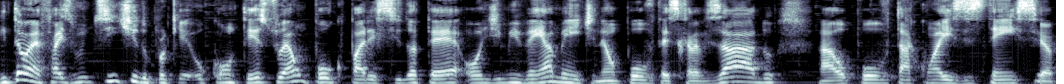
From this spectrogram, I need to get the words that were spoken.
Então, é, faz muito sentido, porque o contexto é um pouco parecido até onde me vem à mente, né? O povo tá escravizado, ah, o povo tá com a existência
